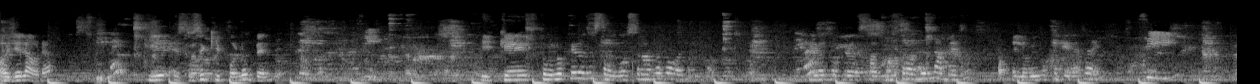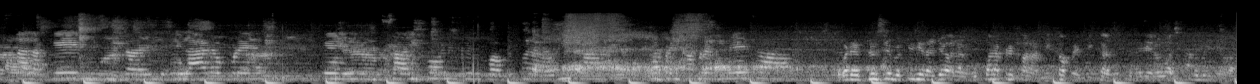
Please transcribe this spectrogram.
Oye, Laura. ¿y estos equipos los venden? Sí. ¿Y qué todo lo que nos estás mostrando, Roberto? Pero Lo que nos estás mostrando en la mesa es lo mismo que tienes ahí. Sí, está la que está el, el Aeropress, el Siphon que les voy a preparar ahorita, la prensa francesa. Por ejemplo, si yo me quisiera llevar algo para preparar mi café en mi casa, ¿qué sería lo básico que me llevas?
